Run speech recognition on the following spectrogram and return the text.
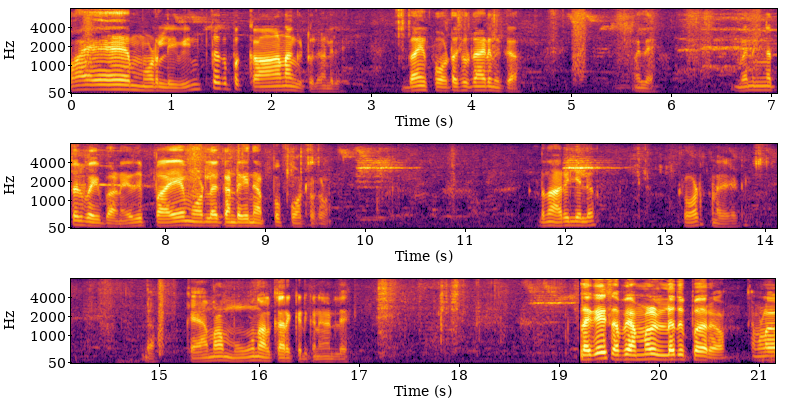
പഴയ മോഡൽ ഇതൊക്കെ ഇപ്പൊ കാണാൻ കിട്ടൂല കണ്ടില്ലേ? ഇതാ ഈ ഫോട്ടോഷൂട്ടിനായിട്ട് നിൽക്കുക അല്ലേ? ഇവൻ ഇങ്ങനത്തെ ഒരു വൈബാണ് ഇത് പഴയ മോഡലൊക്കെ കണ്ടു കഴിഞ്ഞാൽ അപ്പോൾ ഫോട്ടോ എടുക്കണം. ഇവിടെ നിന്ന് ആരുമില്ലല്ലോ റോഡൊക്കെ ചേട്ടാ ഇതാ? ക്യാമറ മൂന്നാൾക്കാരൊക്കെ എടുക്കണേ അല്ലേ ഗൈസ് അപ്പോൾ നമ്മളുള്ളത് ഇപ്പോൾ അറിയാം? ആ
